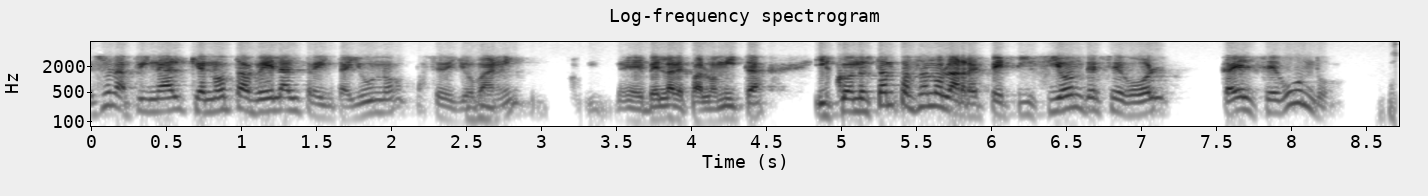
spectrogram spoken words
es una final que anota Vela al 31, pase de Giovanni, eh, Vela de Palomita, y cuando están pasando la repetición de ese gol, cae el segundo. O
